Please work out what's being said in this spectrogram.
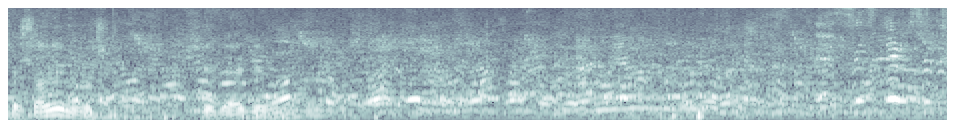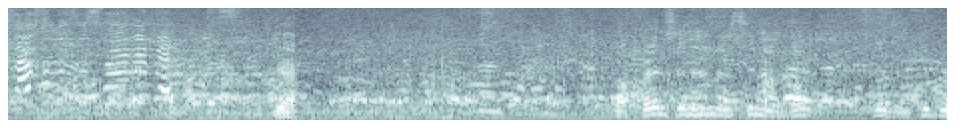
Ses alıyor mu hocam? Şey daha geliyor mu? E, siz kimsiniz? Adınızı söylemediniz. Gel. Bak ben seni hemen Sinan'dan dedim ki bu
